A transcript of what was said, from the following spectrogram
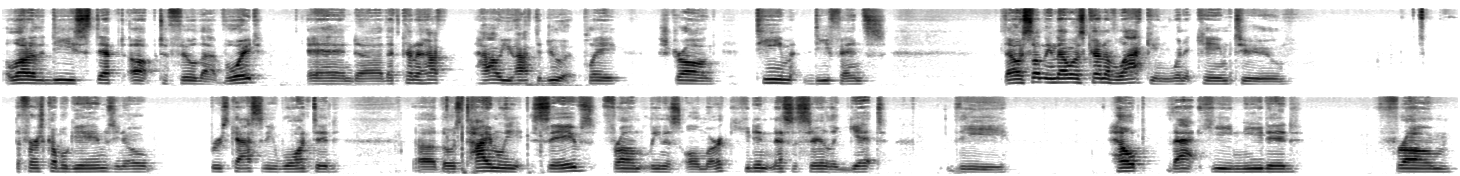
A lot of the D stepped up to fill that void, and uh, that's kind of how you have to do it. Play strong team defense. That was something that was kind of lacking when it came to the first couple games. You know, Bruce Cassidy wanted uh, those timely saves from Linus Ullmark. He didn't necessarily get the help that he needed from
